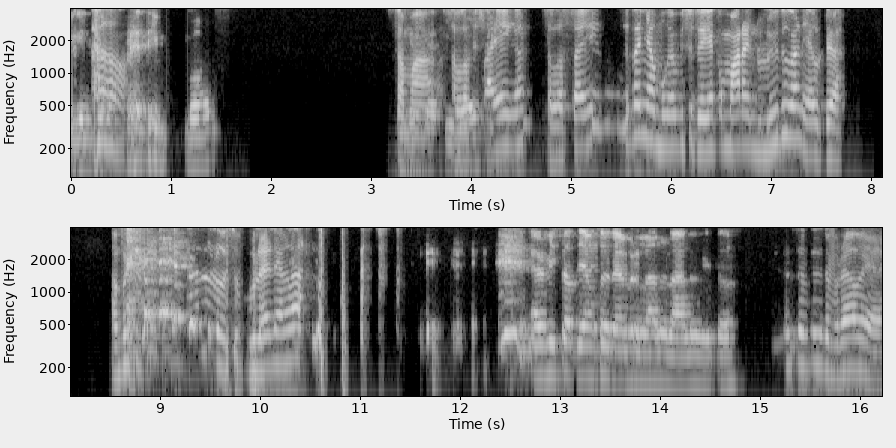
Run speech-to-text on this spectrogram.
bikin film Oh. Pretty Boys. Sama Pretty selesai Boys. kan? Selesai kita nyambung episode yang kemarin dulu itu kan ya udah hampir loh sebulan yang lalu. Episode yang sudah berlalu-lalu itu. Episode berapa ya?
